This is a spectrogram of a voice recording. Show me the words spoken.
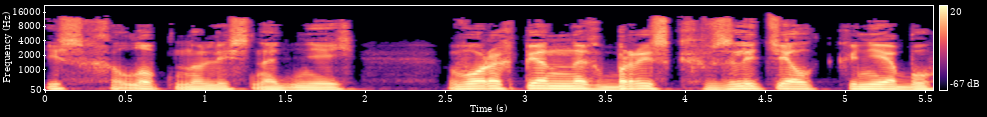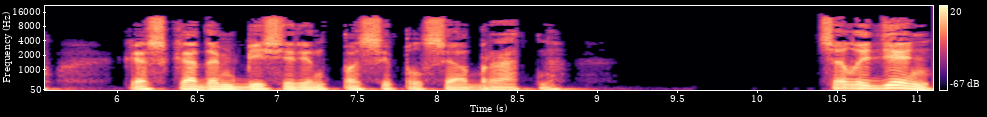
и схлопнулись над ней — Ворох пенных брызг взлетел к небу, каскадом бисерин посыпался обратно. Целый день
